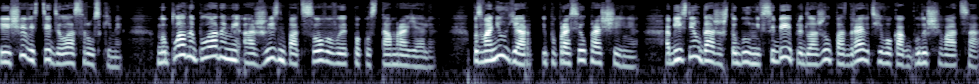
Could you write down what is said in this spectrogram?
и еще вести дела с русскими. Но планы планами, а жизнь подсовывает по кустам рояля. Позвонил Яр и попросил прощения. Объяснил даже, что был не в себе и предложил поздравить его как будущего отца.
